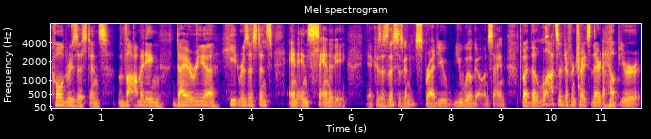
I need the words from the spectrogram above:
cold resistance, vomiting, diarrhea, heat resistance, and insanity. Yeah, because as this is going to spread, you you will go insane. But the lots of different traits there to help your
